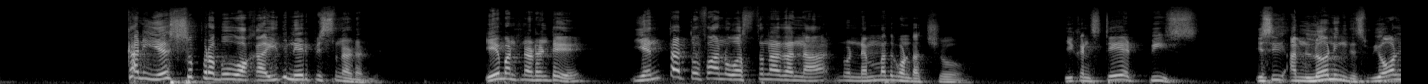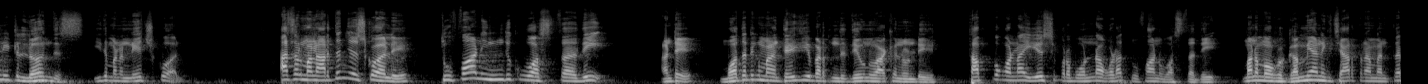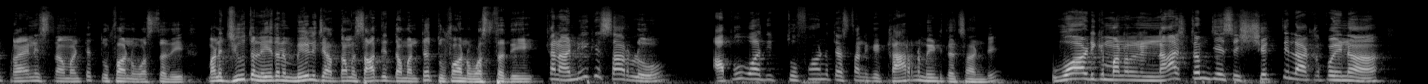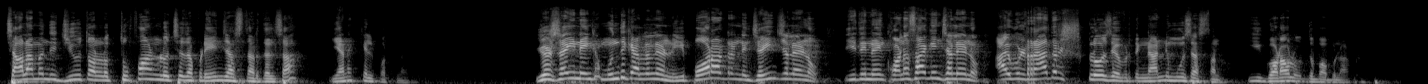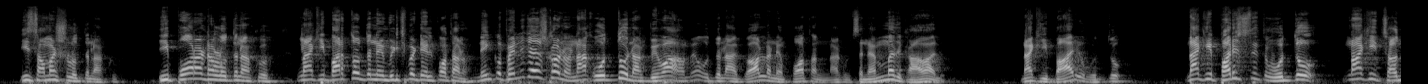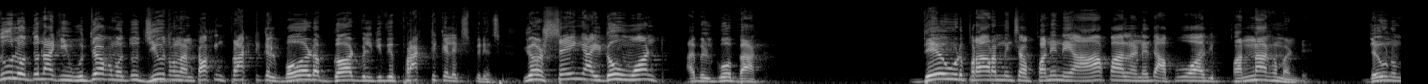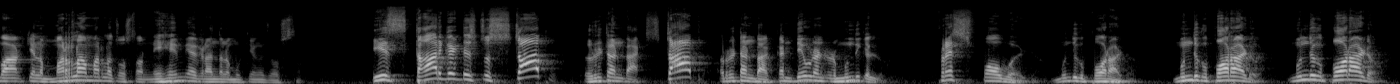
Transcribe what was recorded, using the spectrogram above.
కానీ యేసు ప్రభు ఒక ఇది నేర్పిస్తున్నాడండి. ఏమంటున్నాడంటే ఎంత తుఫాను వస్తున్నదన్నా నువ్వు నెమ్మదిగా ఉండొచ్చు. You can stay at peace you see I'm learning this we all need to learn this ఇది మనం నేర్చుకోవాలి. అసలు మనం అర్థం చేసుకోవాలి తుఫాన్ ఎందుకు వస్తుంది? అంటే మొదటిగా మనం తెలియజేయబడుతుంది దేవుని వాక్యం నుండి తప్పకుండా యేసు ప్రభు ఉన్నా కూడా తుఫాను వస్తుంది. మనం ఒక గమ్యానికి చేరుతున్నామంటే ప్రయాణిస్తున్నామంటే తుఫాను వస్తుంది. మన జీవితంలో ఏదైనా మేలు చేద్దాము సాధిద్దామంటే తుఫాను వస్తుంది. కానీ అనేక సార్లు అపవాది తుఫాను తెస్తానికి కారణం ఏంటి తెలుసా అండి? వాడికి మనల్ని నాశనం చేసే శక్తి లేకపోయినా చాలామంది జీవితంలో తుఫాన్లు వచ్చేటప్పుడు ఏం చేస్తున్నారు తెలుసా? వెనక్కి వెళ్ళిపోతున్నారు యువర్ సై నేను ఇంకా ముందుకు వెళ్ళలేను ఈ పోరాటం నేను జయించలేను. ఇది నేను కొనసాగించలేను. I will rather close everything అన్ని మూసేస్తాను. ఈ గొడవలు వద్దు బాబు నాకు. ఈ సమస్యలు వద్దు నాకు. ఈ పోరాటాలు వద్దు నాకు. నాకు ఈ భర్త వద్దు నేను విడిచిపెట్టి వెళ్ళిపోతాను. నేను ఇంకో పెళ్ళి చేసుకోను. నాకు వద్దు నాకు వివాహమే వద్దు నా గోళ్ళ నేను పోతాను. నాకు నెమ్మది కావాలి. నాకు ఈ భార్య వద్దు. నాకు ఈ పరిస్థితి వద్దు. నాకు ఈ చదువులు వద్దు నాకు ఈ ఉద్యోగం వద్దు జీవితంలో I'm talking practical word of God will give you practical experience you are saying I don't want I will go back దేవుడు ప్రారంభించిన పనిని ఆపాలనేది అపవాది పన్నాగం అండి. దేవుని వాక్యాలు మరలా మరలా చూస్తాం. నెహేమియా గ్రంథాలు ముఖ్యంగా చూస్తాం. Is target is to stop return back stop return back కానీ దేవుడు అంటాడు ముందుకెళ్ళు. ప్రెస్ ఫార్వర్డ్ ముందుకు పోరాడు. ముందుకు పోరాడు. ముందుకు పోరాడు.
